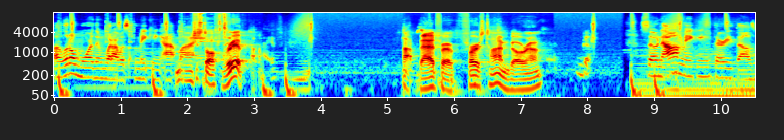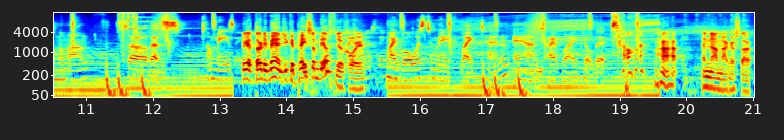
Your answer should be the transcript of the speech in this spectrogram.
a little more than what I was making at my Just off rip. five. Not bad for a first time go around. Go. So now I'm making 30,000 a month. So that's amazing. We got 30 bands. You could pay somebody else to do it for I you. My goal was to make like 10 and I've like killed it. So and now I'm not gonna stop.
